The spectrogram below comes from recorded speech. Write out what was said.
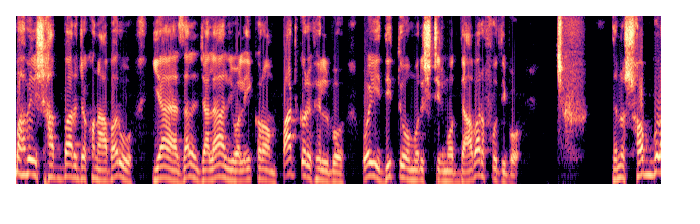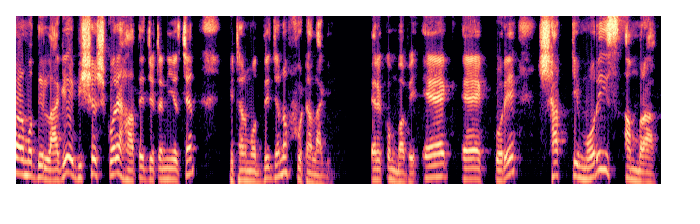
ভাবে সাতবার যখন আবারও ইয়া জাল জালাল ওয়াল ইকরাম পাঠ করে ফেলব, ওই দ্বিতীয় মরিষ্টির মধ্যে আবার ফু দিব। যেন সবগুলোর মধ্যে লাগে, বিশেষ করে হাতে যেটা নিয়েছেন, এটার মধ্যে যেন ফোটা লাগে। এরকম ভাবে এক এক করে সাতটি মরিচ আমরা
